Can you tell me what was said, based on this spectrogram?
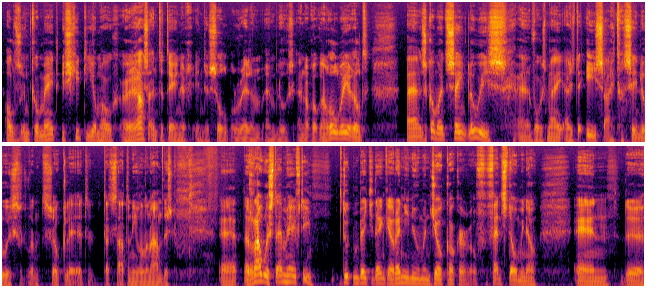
als een komeet, schiet hij omhoog, ras entertainer in de soul, rhythm en blues en nog ook een rolwereld. Uh, ze komen uit St. Louis. En volgens mij uit de east side van St. Louis. Want zo, dat staat in ieder geval de naam. Dus uh, rauwe stem heeft hij. Doet een beetje denken aan Randy Newman, Joe Cocker of Fats Domino. En de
